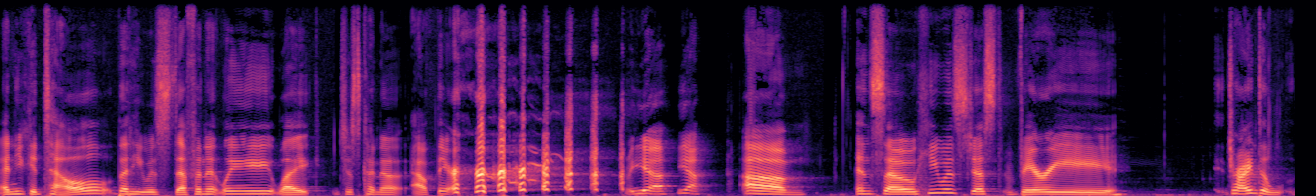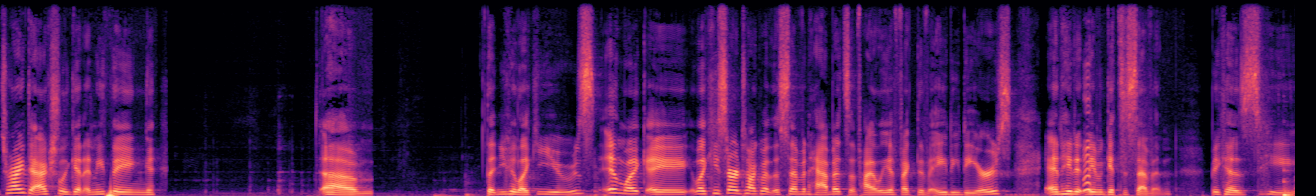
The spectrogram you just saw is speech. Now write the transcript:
and you could tell that he was definitely like just kind of out there. Yeah. Yeah. Um, and so he was just very trying to trying to actually get anything um that you could like use in like a like he started talking about the seven habits of highly effective ADDers and he didn't even get to seven because he he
